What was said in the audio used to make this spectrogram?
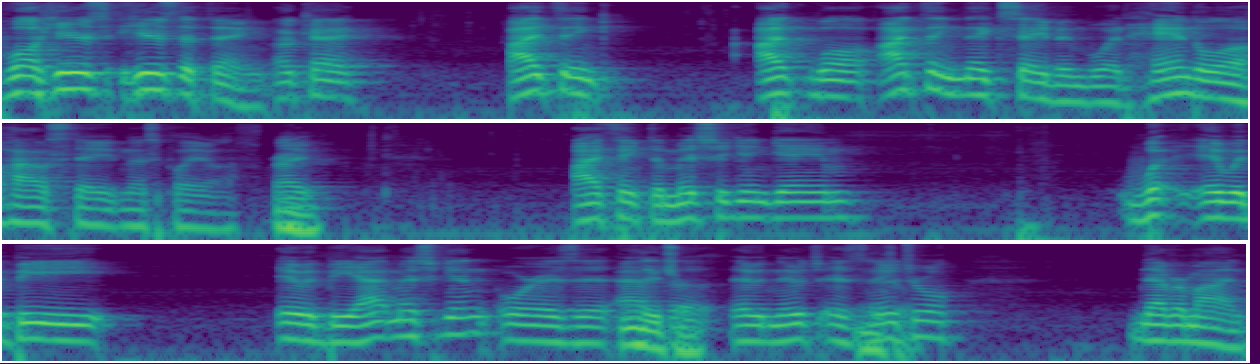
well, here's here's the thing. Okay, I think, I well, I think Nick Saban would handle Ohio State in this playoff, right? Mm-hmm. I think the Michigan game, what it would be, it would be at Michigan or is it at neutral? The, it would is neutral. neutral. Never mind,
